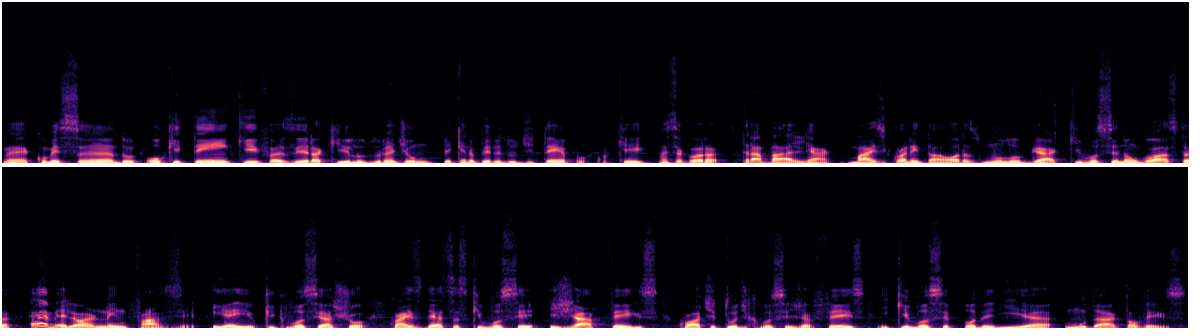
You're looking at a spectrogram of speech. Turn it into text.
é, começando ou que tem que fazer aquilo durante um pequeno período de tempo, ok, mas agora trabalhar mais de 40 horas num lugar que você não gosta gosta, é melhor nem fazer. E aí, o que, que você achou? Quais dessas que você já fez? Qual atitude que você já fez e que você poderia mudar, talvez?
